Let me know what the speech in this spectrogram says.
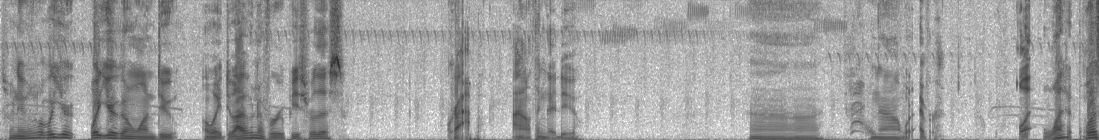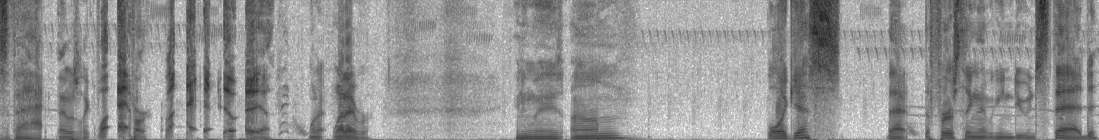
So anyway, what you're what you're gonna want to do? Oh wait, do I have enough rupees for this? Crap. I don't think I do. Uh, no, whatever. What what was that? That was like whatever. Whatever. Anyways, um well I guess that the first thing that we can do instead,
